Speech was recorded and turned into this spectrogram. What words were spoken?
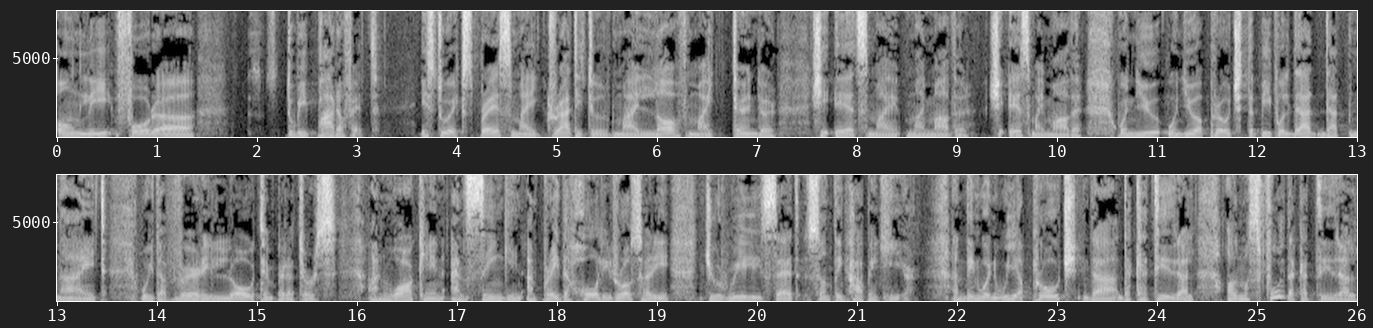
only for to be part of it is to express my gratitude, my love, my tender. She is my, my mother. She is my mother. When you when you approach the people that that night with a very low temperatures and walking and singing and pray the Holy Rosary, you really said something happened here. And then when we approach the, the cathedral, almost full the cathedral,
